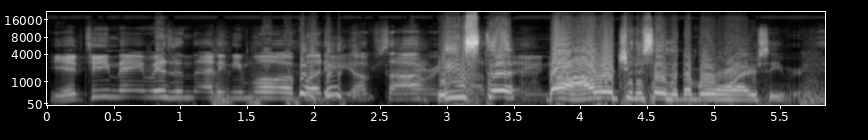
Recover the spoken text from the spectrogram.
Your team name isn't that anymore, buddy. I'm sorry. He's still no. I want you to say the number one wide receiver. No,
